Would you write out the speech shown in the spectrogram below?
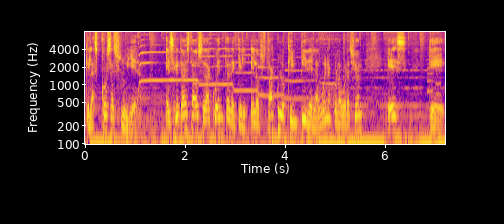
que las cosas fluyeran. El secretario de Estado se da cuenta de que el, obstáculo que impide la buena colaboración es que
